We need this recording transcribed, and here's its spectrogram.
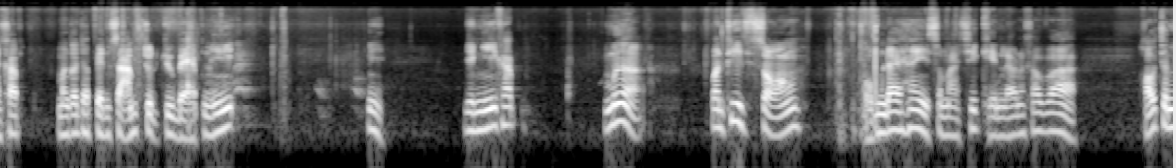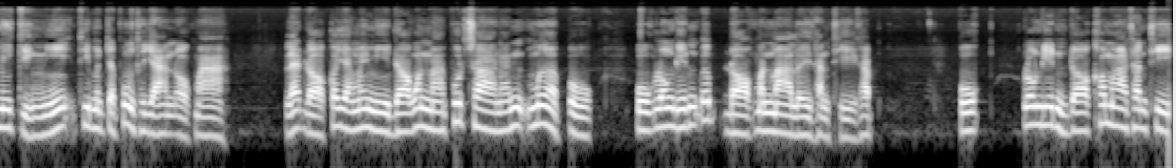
นะครับ มันก็จะเป็นสามจุดอยู่แบบนี้ นี่ อย่างนี้ครับ เมื่อวันที่สองผมได้ให้สมาชิกเห็นแล้วนะครับว่า เขาจะมีกิ่งนี้ที่มันจะพุ่งทะยานออกมา และดอกก็ยังไม่มีดอกมันมาพุทรานั้น เมื่อปลูกปลูกลงดินปุ๊บดอกมันมาเลยทันทีครับ ปลูกลงดินดอกเข้ามาทันที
